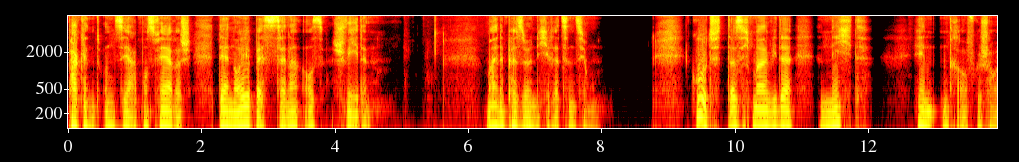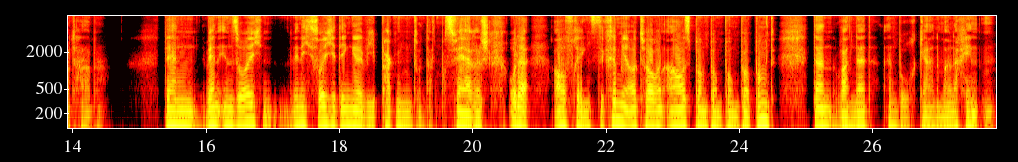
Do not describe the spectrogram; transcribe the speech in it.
Packend und sehr atmosphärisch, der neue Bestseller aus Schweden. Meine persönliche Rezension. Gut, dass ich mal wieder nicht hinten drauf geschaut habe. Denn wenn in solchen, wenn ich solche Dinge wie packend und atmosphärisch oder aufregendste Krimi-Autoren aus, Punkt, Punkt, Punkt, Punkt, Punkt, dann wandert ein Buch gerne mal nach hinten.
